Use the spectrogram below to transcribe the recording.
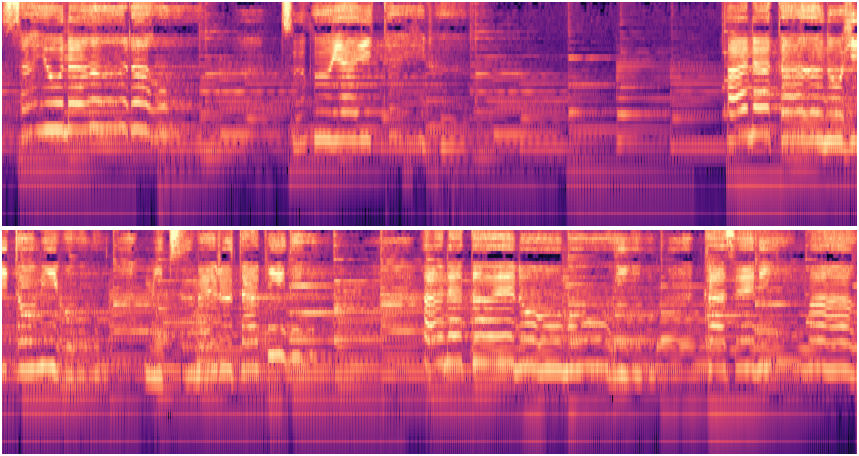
さよならをつぶやいている。あな瞳を見つめるたびにあなたへの想い風に舞う。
